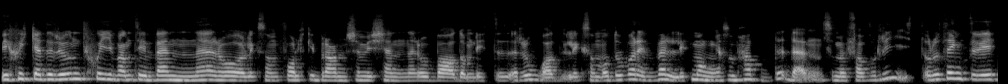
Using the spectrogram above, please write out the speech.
vi skickade runt skivan till vänner och liksom folk i branschen vi känner och bad om lite råd liksom. Och då var det väldigt många som hade den som en favorit. Och då tänkte vi,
